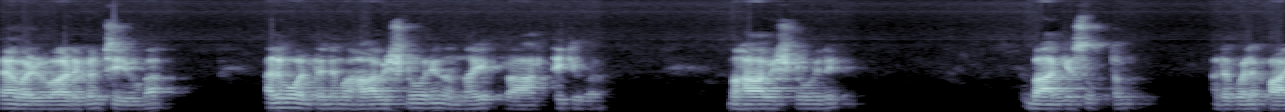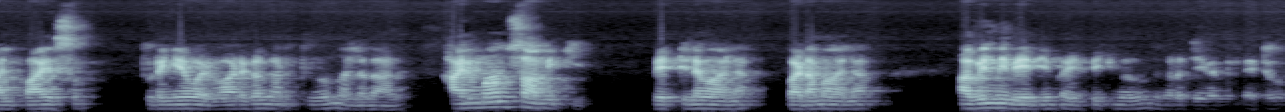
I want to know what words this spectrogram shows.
വഴിപാടുകൾ ചെയ്യുക. അതുപോലെ തന്നെ മഹാവിഷ്ണുവിനെ നന്നായി പ്രാർത്ഥിക്കുക. മഹാവിഷ്ണുവിന് ഭാഗ്യസൂക്തം അതുപോലെ പാൽപായസം തുടങ്ങിയ വഴിപാടുകൾ നടത്തുന്നത് നല്ലതാണ്. ഹനുമാൻ സ്വാമിക്ക് വെറ്റിലമാല വടമാല അവിൽ നിവേദ്യം കഴിപ്പിക്കുന്നതും നിങ്ങളുടെ ജീവിതത്തിൽ ഏറ്റവും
